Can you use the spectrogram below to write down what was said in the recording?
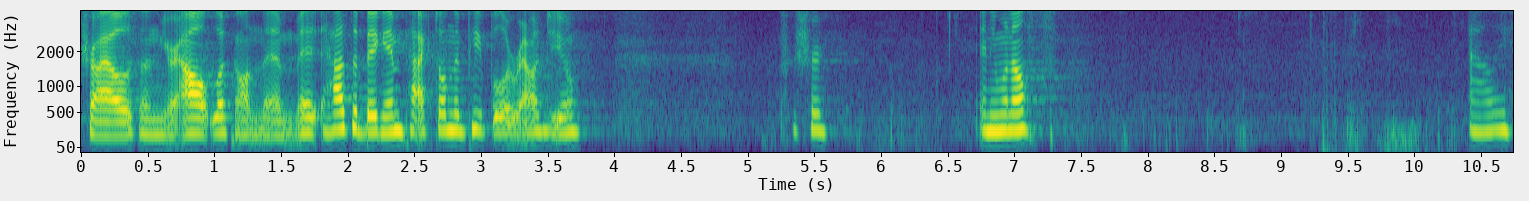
trials and your outlook on them. It has a big impact on the people around you. For sure. Anyone else? Allie?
